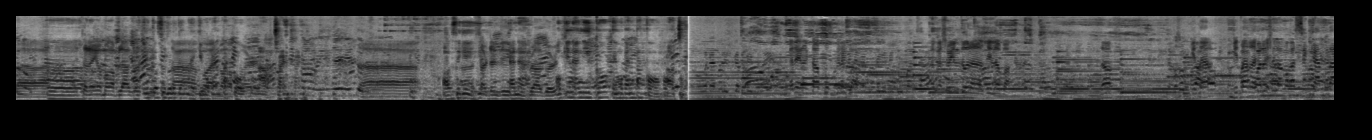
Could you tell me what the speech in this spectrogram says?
Ah, ito na yung mga vlogger. Ang ko siguro ka Mike, kuhaan, makanta mga ko. Ah. Ah, Oh, sige. Ah, Southern Leyte Kana. Vloggers. Okay na Nico, kay mo kanta ko. Ah, char. 100 ka ba? Kani nagtapok diri ba? Nakasweldo na sila ba? No? Kita kita na sila mga sikat na.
